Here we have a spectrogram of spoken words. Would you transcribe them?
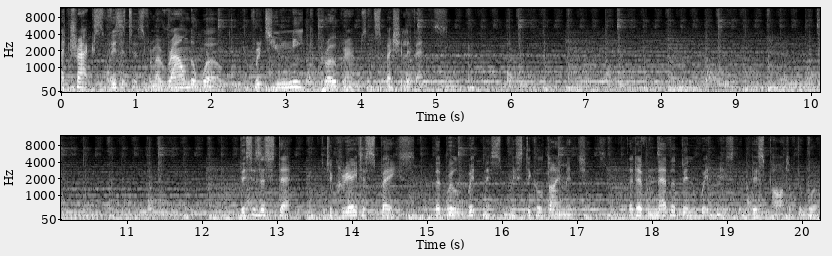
attracts visitors from around the world for its unique programs and special events. This is a step to create a space that will witness mystical dimensions that have never been witnessed in this part of the world.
